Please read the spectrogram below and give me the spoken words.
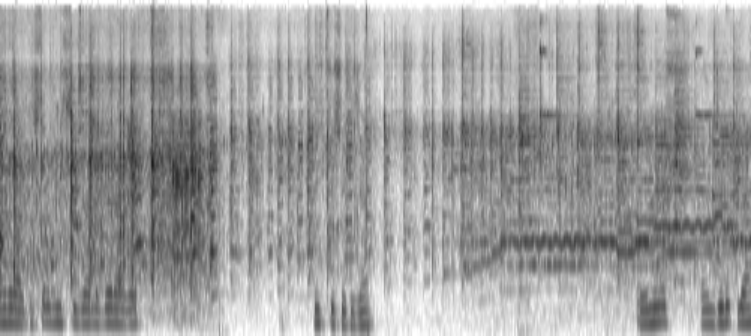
Evet arkadaşlar bugün sizlerle beraber video çekeceğim. Oyunumuz öncelikle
